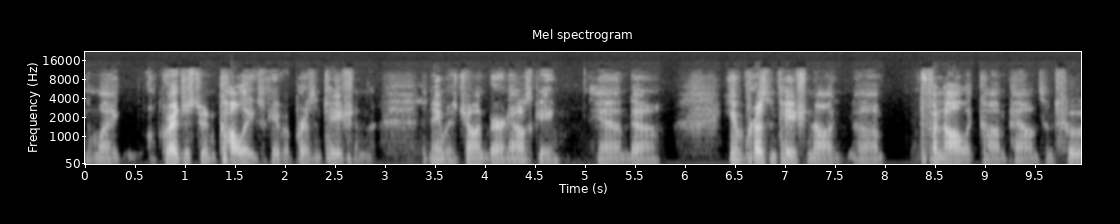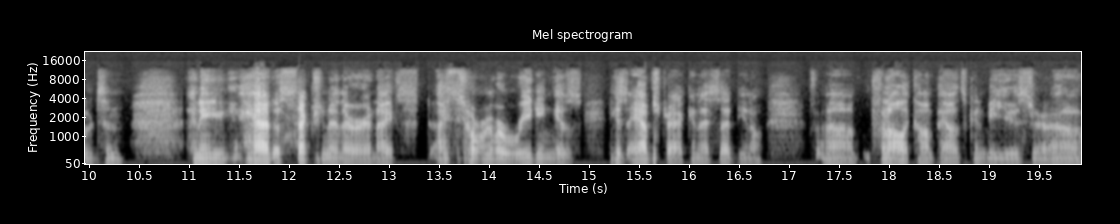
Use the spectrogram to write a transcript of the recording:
my graduate student colleagues gave a presentation. His name was John Baranowski, and uh, gave a presentation on uh, phenolic compounds in foods, and and he had a section in there, and I I still remember reading his his abstract, and I said, you know, uh, phenolic compounds can be used uh,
